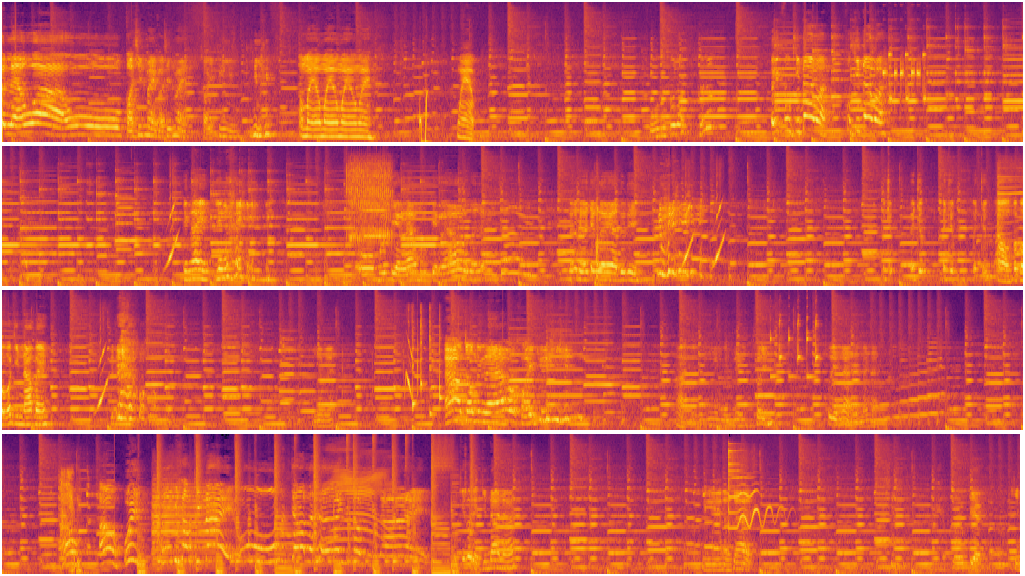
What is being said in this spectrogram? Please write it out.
ไปแล้วว่ะโอ้ขอชิ้นใหม่ขอชิ้นใหม่ขออีกทีเอาใหม่เอาใหม่เอาใหม่เอาใหม่แหวบโอ้ยตัวละตัวละเฮ้ยฟูกินได้ว่ะฟูกินได้ว่ะยังไงยังไงโอ้มือเปียกแล้วมือเปียกแล้วเลยใช่เลอะเทอจังเลยอะดูดิดูดิ อ้ยจุ๊บเอ้ยจุ๊บเอ้ยจุ๊บเอ้าปรากฏว่ากินน้ำไปเดี๋ยวยังไงอ้าวจมอีกแล้ว ขออีกทีอ่าอีกนึงอีกนึงสลินสลินน่ะเห็นไหมน่ะเอ้าเอ้าอุ้ยพี่เต้ากินได้ โอ้โหมันเจ้าเลยพี่เต้ากินได้เมื่อกี้เราเด็กกินได้นะ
